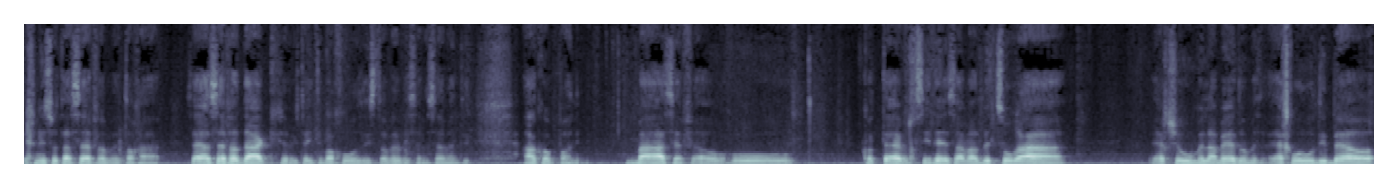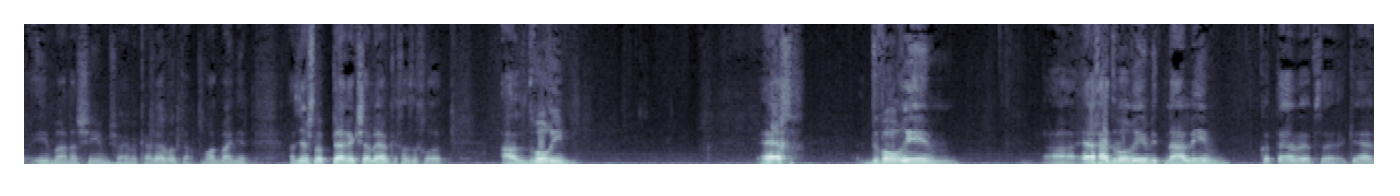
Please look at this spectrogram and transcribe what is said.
הכניסו את הספר בתוך ה... זה היה ספר דק, כשהייתי בחור זה הסתובב בסמסמנטי, הקופונים. מה הספר? הוא כותב חסידס, אבל בצורה, איך שהוא מלמד, איך הוא דיבר עם האנשים, שהוא היה מקרב אותם, מאוד מעניין. אז יש לו פרק שלם, ככה זוכר, על דבורים. איך דבורים, איך הדבורים מתנהלים, כותב, כן?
